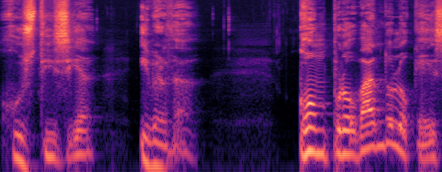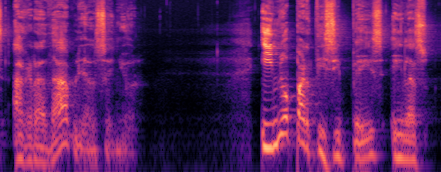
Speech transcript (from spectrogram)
justicia y verdad, comprobando lo que es agradable al Señor. Y no participéis en las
